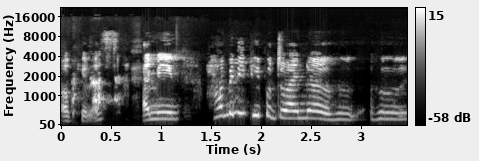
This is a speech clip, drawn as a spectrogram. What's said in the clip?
Oculus. I mean, how many people do I know who who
